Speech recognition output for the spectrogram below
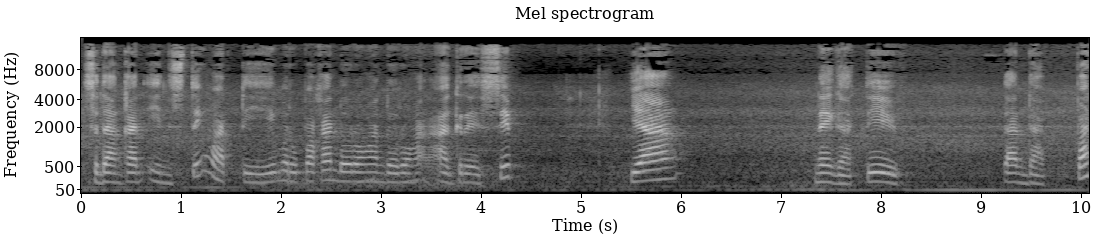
Sedangkan insting mati merupakan dorongan-dorongan agresif yang negatif dan dapat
